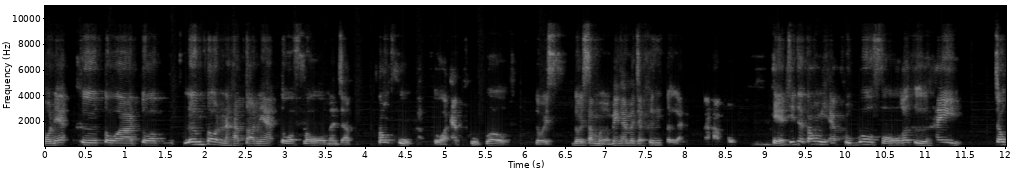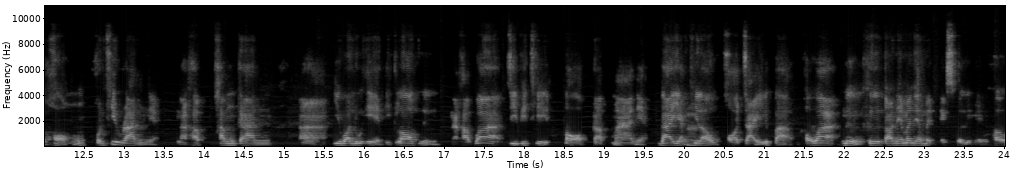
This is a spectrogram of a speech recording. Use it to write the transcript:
ล์เนี้ยคือตัวตัวเริ่มต้นนะครับ ตอนเนี้ยตัวโฟล์มันจะต้องผูกกับตัว approval โดยโดยเสมอไม่งั้นมันจะขึ้นเตือนนะครับผมเหตุที่จะต้องมี approval for ก็คือให้เจ้าของคนที่รันเนี่ยนะครับทำการอ่า evaluate อีกรอบหนึ่งนะครับว่า GPT ตอบกลับมาเนี่ยได้อย่างที่เราพอใจหรือเปล่า เพราะว่าหนึ่งคือตอนนี้มันยังเป็น experimental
